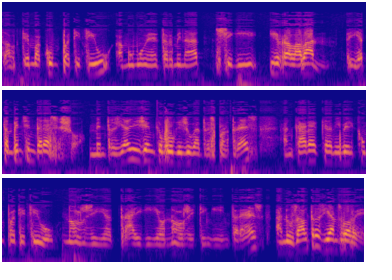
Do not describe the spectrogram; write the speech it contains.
El tema competitiu en un moment determinat sigui irrelevant ja també ens interessa això. Mentre hi hagi gent que vulgui jugar 3x3, encara que a nivell competitiu no els hi atraigui o no els hi tingui interès, a nosaltres ja ens va bé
